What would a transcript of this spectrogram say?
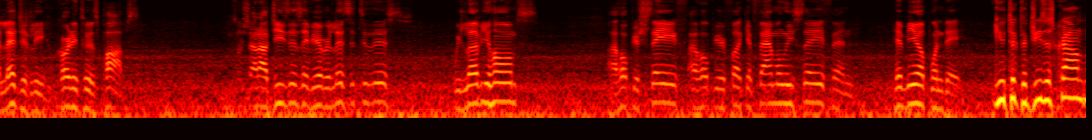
Allegedly, according to his pops. So shout out Jesus if you ever listen to this. We love you, Holmes. I hope you're safe. I hope your fucking family's safe and hit me up one day. You took the Jesus crown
